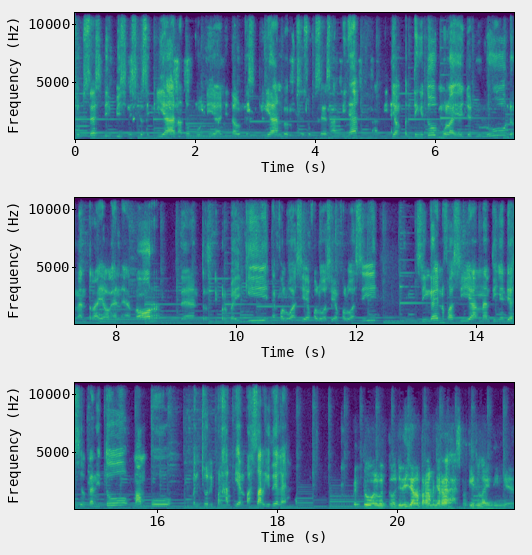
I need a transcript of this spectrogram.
sukses di bisnis kesekian ataupun dia di tahun kesekian baru bisa sukses. Artinya yang penting itu mulai aja dulu dengan trial and error dan terus diperbaiki, evaluasi, evaluasi, evaluasi sehingga inovasi yang nantinya dihasilkan itu mampu mencuri perhatian pasar gitu ya kayak. Betul, betul. Jadi jangan pernah menyerah seperti itulah intinya.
